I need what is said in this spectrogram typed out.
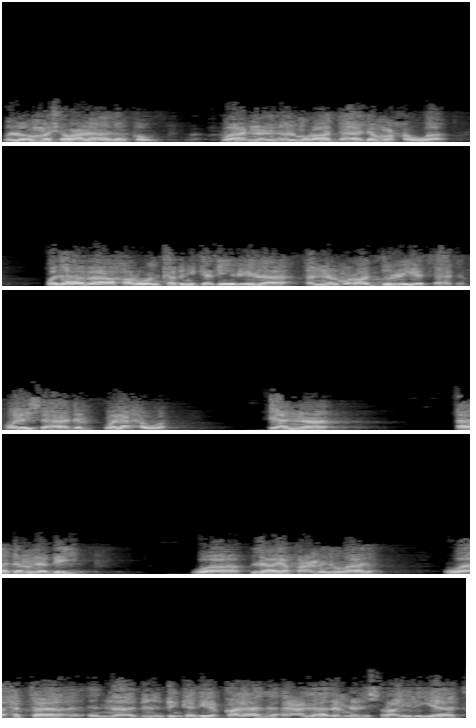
كلهم مشوا على هذا القول وأن المراد آدم وحواء. وذهب آخرون كابن كثير إلى أن المراد ذرية آدم وليس آدم ولا حواء لأن آدم نبي ولا يقع منه هذا. وحتى إن ابن كثير قال لعل هذا من الإسرائيليات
